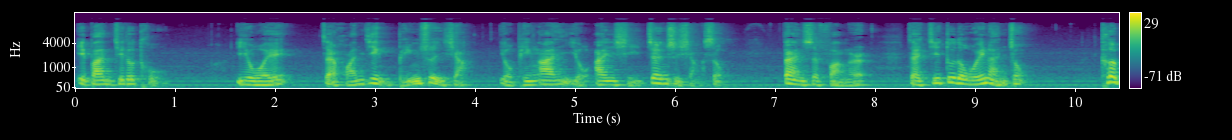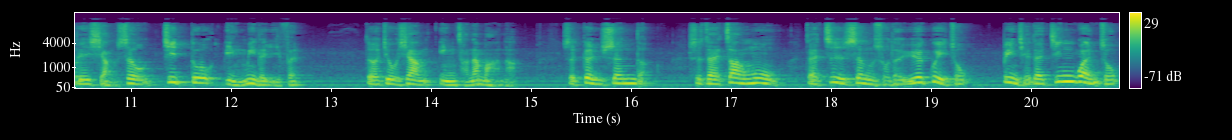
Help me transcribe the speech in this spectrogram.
一般基督徒以为在环境平顺下有平安有安息，真是享受；但是反而在基督的为难中，特别享受基督隐秘的一份。这就像隐藏的玛纳，是更深的，是在帐幕、在至圣所的约柜中，并且在金冠中，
